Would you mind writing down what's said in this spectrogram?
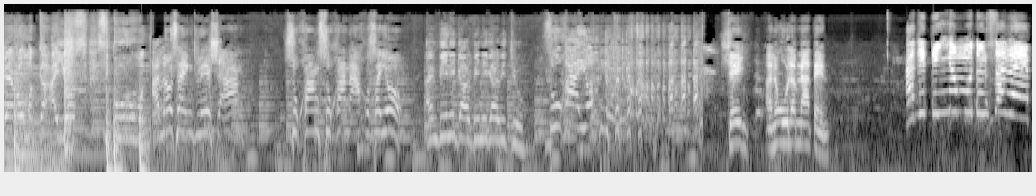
Pero magkaayos, siguro wag Ano sa English ang sukang-suka na ako sa'yo? I'm vinegar, vinegar with you. suka yun! Shane, anong ulam natin? Ate, tingnan mo dun sa rep.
